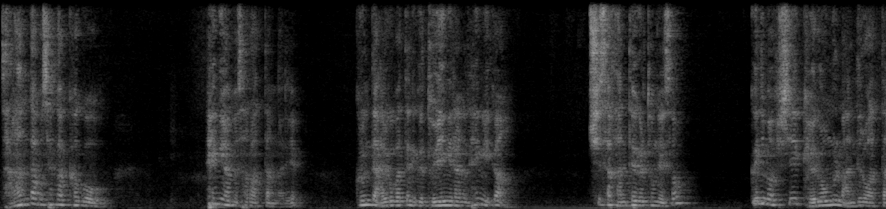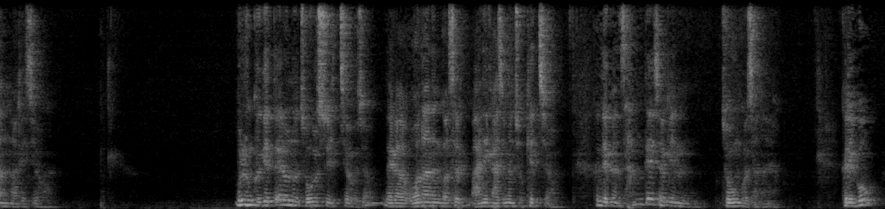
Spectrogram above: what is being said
잘한다고 생각하고 행위하며 살아왔단 말이에요. 그런데 알고 봤더니 그 도잉이라는 행위가 취사 간택을 통해서 끊임없이 괴로움을 만들어 왔단 말이죠. 물론 그게 때로는 좋을 수 있죠. 그죠? 내가 원하는 것을 많이 가지면 좋겠죠. 근데 그건 상대적인 좋은 거잖아요. 그리고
